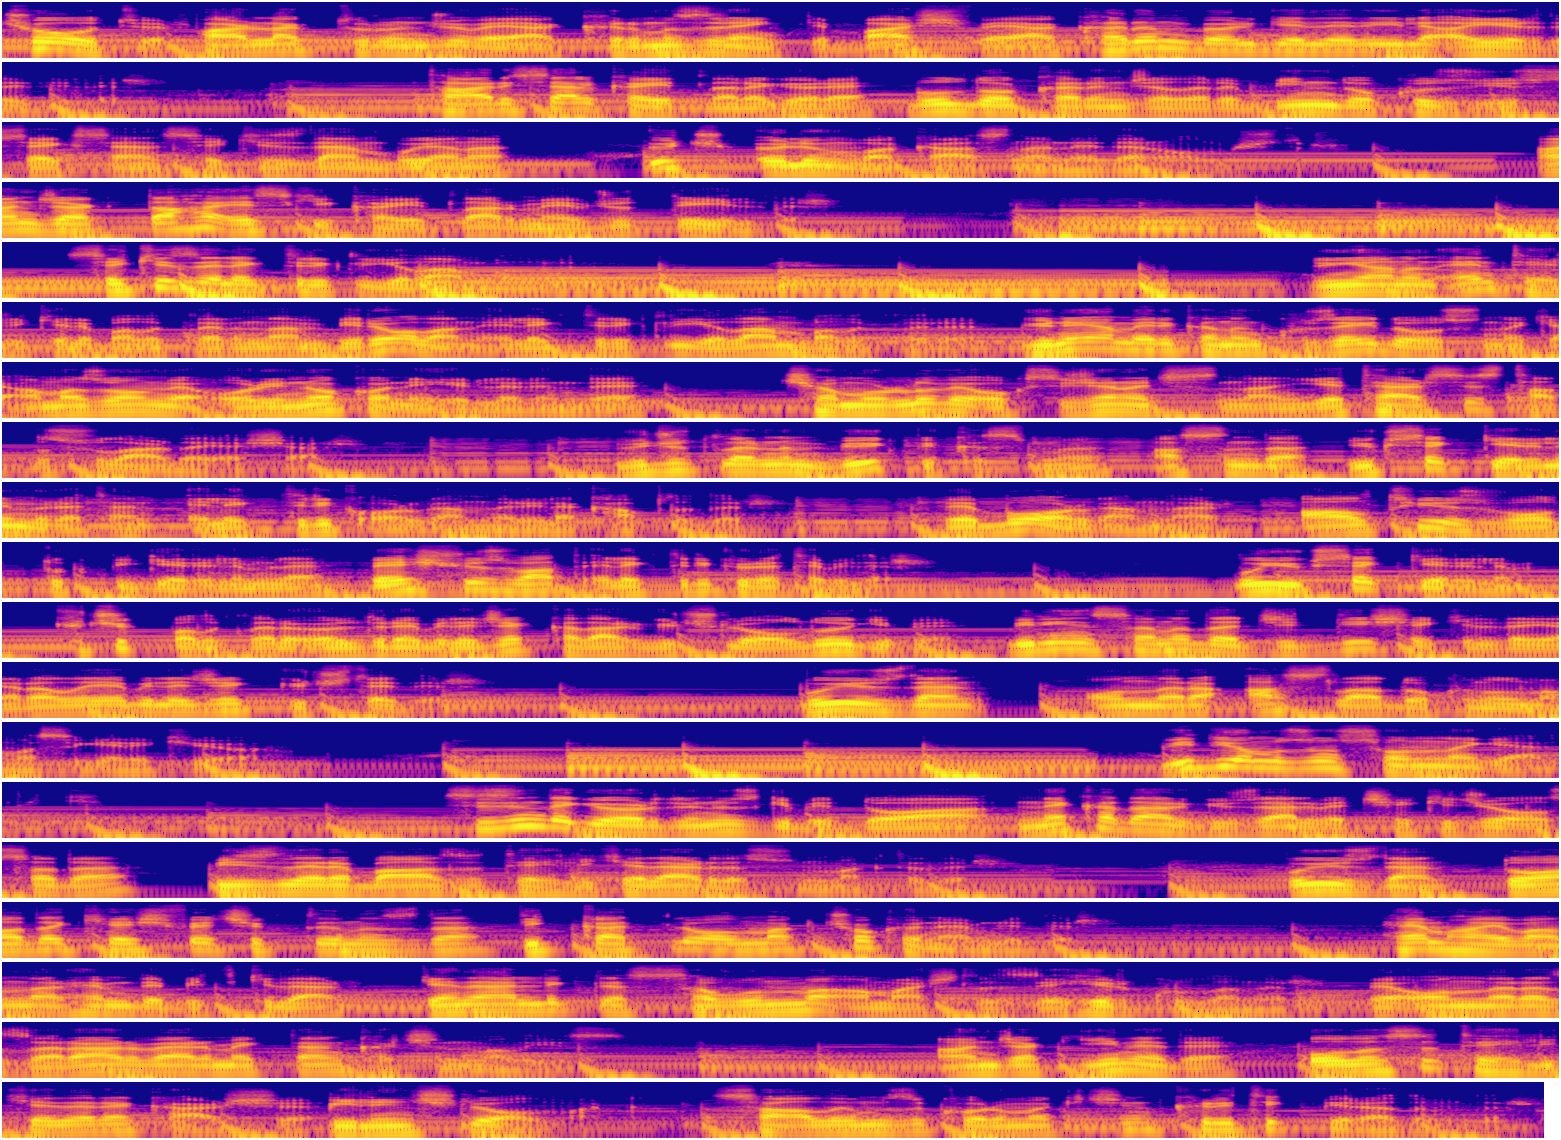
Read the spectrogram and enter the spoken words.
Çoğu tür parlak turuncu veya kırmızı renkli baş veya karın bölgeleriyle ayırt edilir. Tarihsel kayıtlara göre bulldog karıncaları 1988'den bu yana 3 ölüm vakasına neden olmuştur. Ancak daha eski kayıtlar mevcut değildir. 8 elektrikli yılan balığı Dünyanın en tehlikeli balıklarından biri olan elektrikli yılan balıkları, Güney Amerika'nın kuzeydoğusundaki Amazon ve Orinoco nehirlerinde çamurlu ve oksijen açısından yetersiz tatlı sularda yaşar. Vücutlarının büyük bir kısmı aslında yüksek gerilim üreten elektrik organlarıyla kaplıdır ve bu organlar 600 voltluk bir gerilimle 500 watt elektrik üretebilir. Bu yüksek gerilim, küçük balıkları öldürebilecek kadar güçlü olduğu gibi bir insanı da ciddi şekilde yaralayabilecek güçtedir. Bu yüzden onlara asla dokunulmaması gerekiyor. Videomuzun sonuna geldik. Sizin de gördüğünüz gibi doğa ne kadar güzel ve çekici olsa da bizlere bazı tehlikeler de sunmaktadır. Bu yüzden doğada keşfe çıktığınızda dikkatli olmak çok önemlidir. Hem hayvanlar hem de bitkiler genellikle savunma amaçlı zehir kullanır ve onlara zarar vermekten kaçınmalıyız. Ancak yine de olası tehlikelere karşı bilinçli olmak, sağlığımızı korumak için kritik bir adımdır.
